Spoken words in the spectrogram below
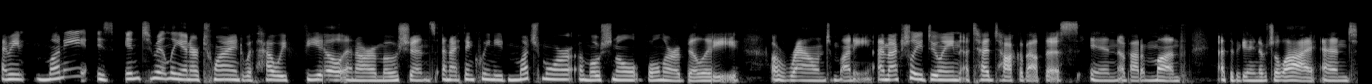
I mean, money is intimately intertwined with how we feel and our emotions. And I think we need much more emotional vulnerability around money. I'm actually doing a TED talk about this in about a month at the beginning of July. And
